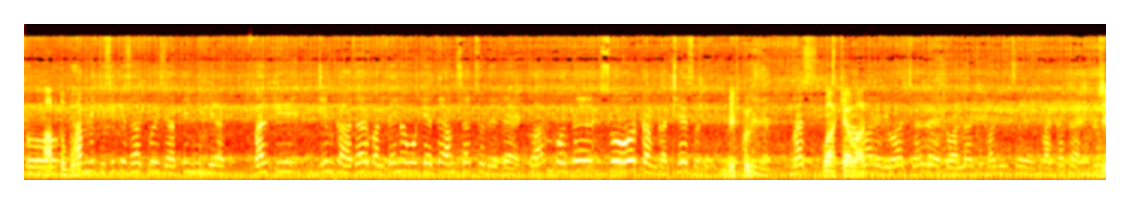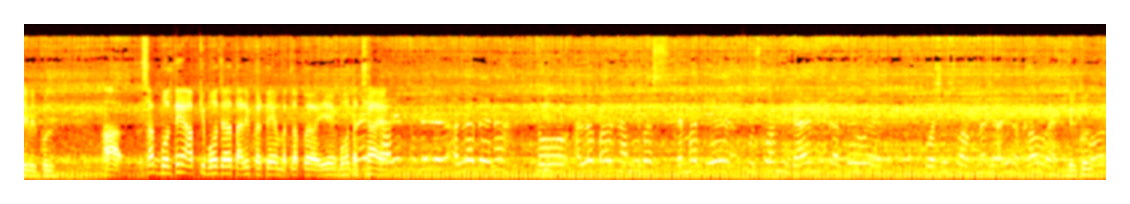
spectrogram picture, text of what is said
तो, आप तो बहुत हमने किसी के साथ कोई जाति नहीं किया। बल्कि जिनका हज़ार बनते हैं ना वो कहते हैं हम सात सौ देते हैं। तो हम बोलते हैं सौ और कम का छः सौ दे। बिल्कुल। बस वाह, क्या बात। हमारे रिवाज चल रहे हैं तो अल्लाह की फजल से बरकत आ रही है जी बिल्कुल। आ, सब बोलते हैं आपकी बहुत ज़्यादा तारीफ़ करते हैं मतलब ये बहुत अच्छा है। तारीफ़ तो फिर अल्लाह का है ना तो अल्लाह पाक ने हमें बस हिम्मत दी है उसको हम ज़ाहिर नहीं करते हुए कोशिश को अपना जारी रखा हुआ है। बिल्कुल। और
